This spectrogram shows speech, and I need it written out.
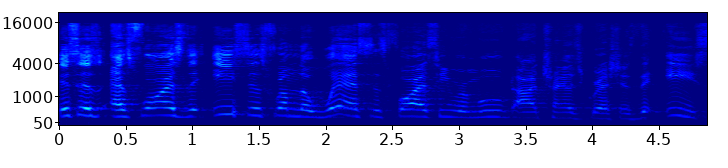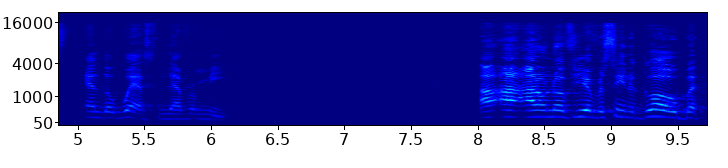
it says, as far as the east is from the west, as far as he removed our transgressions. The east and the west never meet. I, I, don't know if you've ever seen a globe, but,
